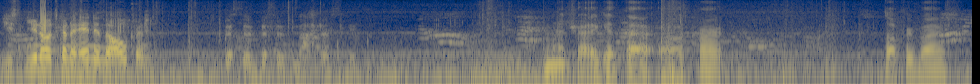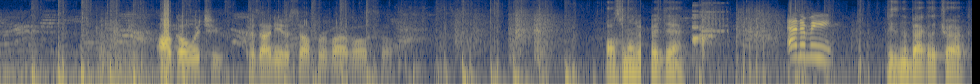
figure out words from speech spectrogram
you, you know it's gonna end in the open. This is this is not a safe. I'm gonna try to get that uh, cart. Self revive. I'll go with you, because I need a self-revive also. Oh, someone's right there. Enemy! He's in the back of the truck.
